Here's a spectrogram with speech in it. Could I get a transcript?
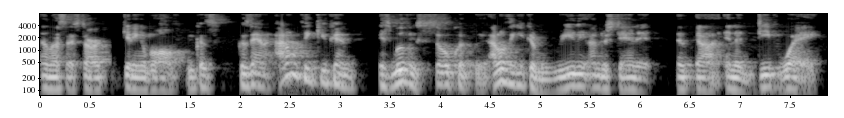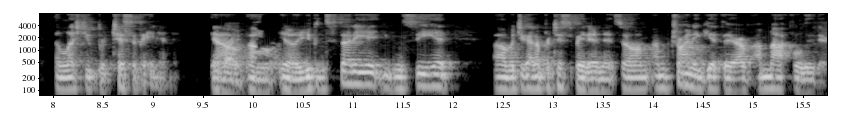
unless I start getting involved. Because, because Dan, I don't think you can, it's moving so quickly. I don't think you can really understand it in, uh, in a deep way unless you participate in it. You know, right. um, you know, you can study it, you can see it, uh, but you got to participate in it. So I'm, I'm trying to get there. I'm not fully there.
